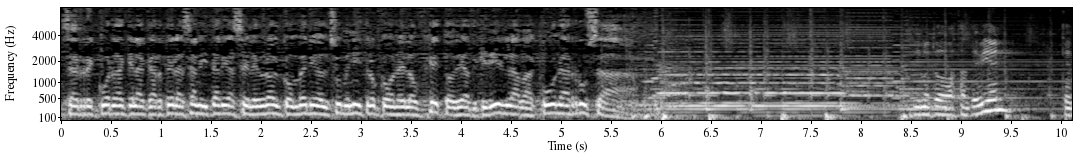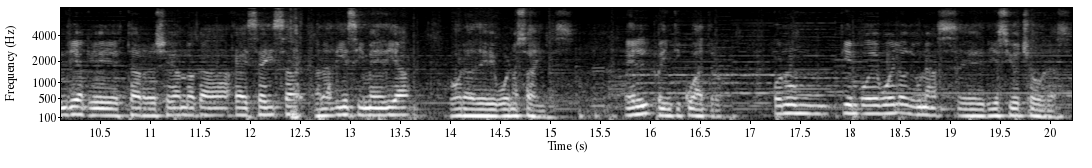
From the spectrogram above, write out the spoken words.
se recuerda que la cartera sanitaria celebró el convenio del suministro con el objeto de adquirir la vacuna rusa. Viene todo bastante bien. Tendría que estar llegando acá a Ezeiza a las 10 y media hora de Buenos Aires, el 24 con un tiempo de vuelo de unas 18 eh, horas.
